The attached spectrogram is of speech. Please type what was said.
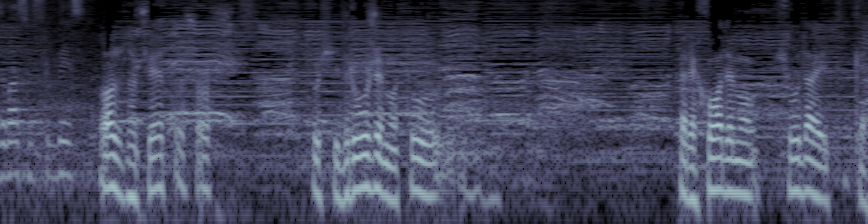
за вас особисто? Означає, то, що ж усі дружимо, ту переходимо сюди і таке.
